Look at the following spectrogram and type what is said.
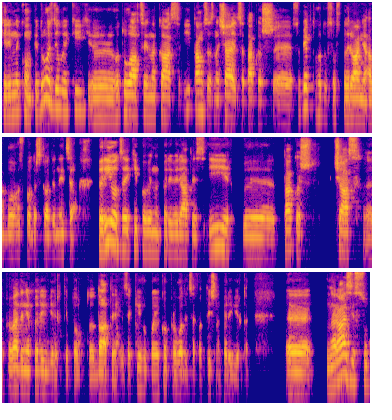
керівником підрозділу, який готував цей наказ, і там зазначається також суб'єкт господарювання або господарська одиниця, період, за який повинен перевірятись, і також час е, проведення перевірки, тобто дати, з якого по якого проводиться фактична перевірка. Е, Наразі суд,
